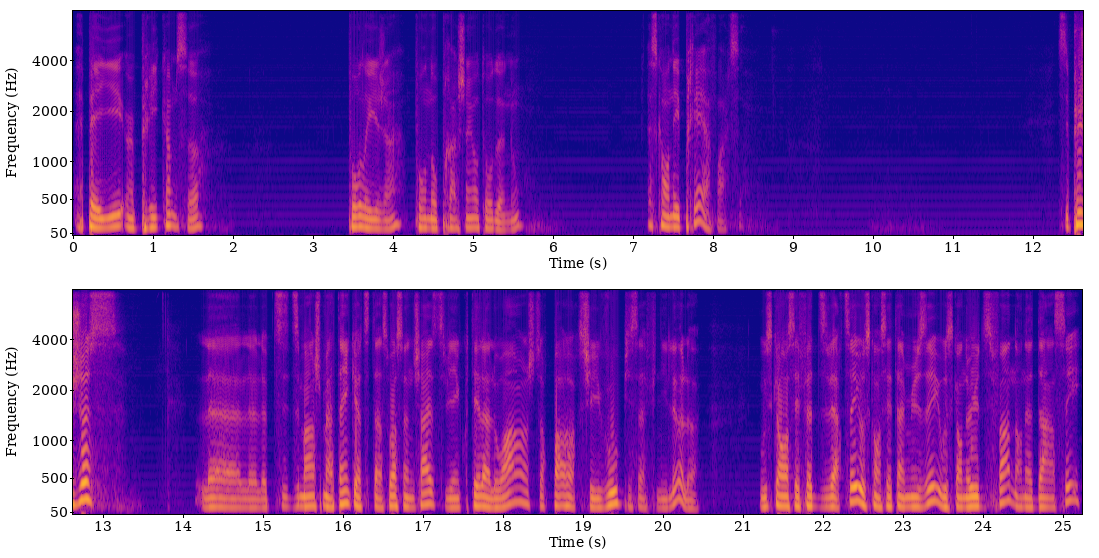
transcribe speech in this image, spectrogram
à payer un prix comme ça pour les gens, pour nos prochains autour de nous? Est-ce qu'on est prêt à faire ça? C'est plus juste le, petit dimanche matin que tu t'assois sur une chaise, tu viens écouter la louange, tu repars chez vous, puis ça finit là. là. Où est-ce qu'on s'est fait divertir, où est-ce qu'on s'est amusé, où est-ce qu'on a eu du fun, on a dansé,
